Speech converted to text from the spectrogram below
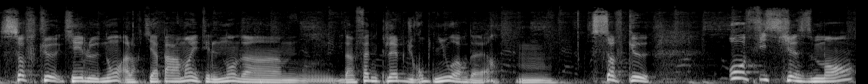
sauf que qui est le nom alors qui apparemment était le nom d'un fan club du groupe New Order Hmm. sauf que officieusement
